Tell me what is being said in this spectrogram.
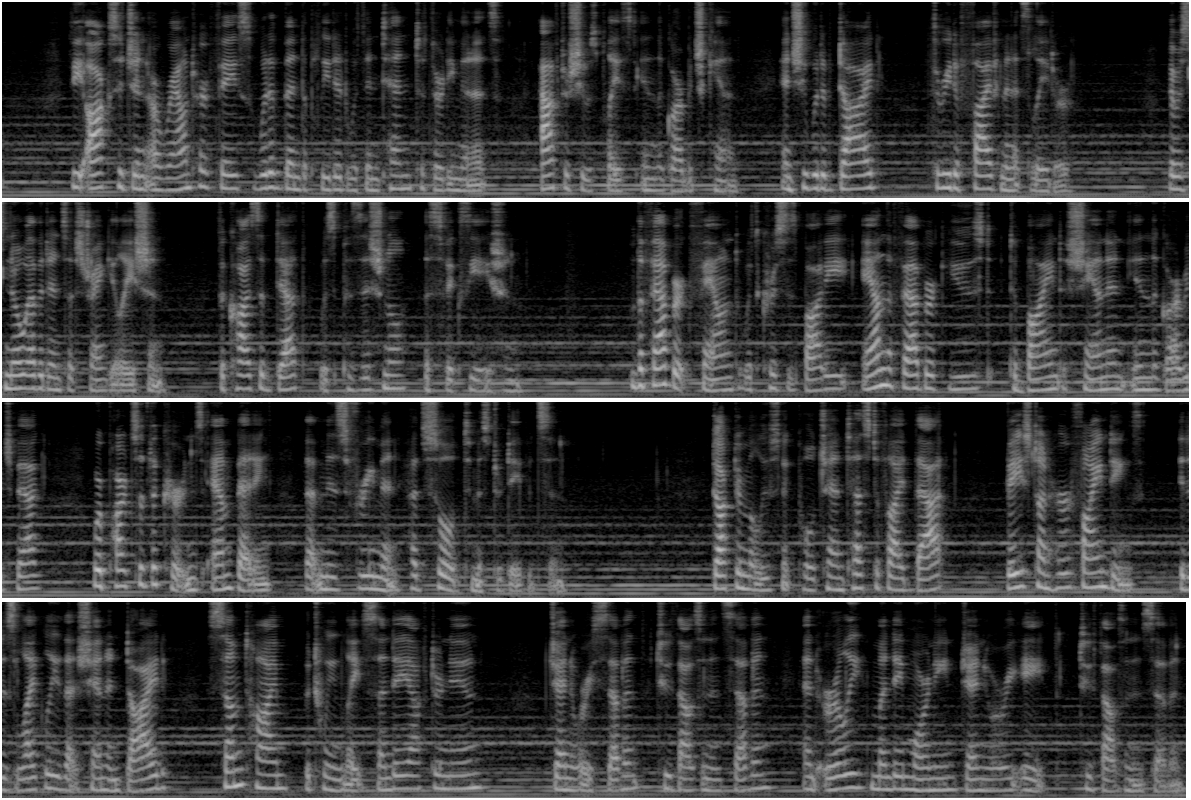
the oxygen around her face would have been depleted within 10 to 30 minutes after she was placed in the garbage can, and she would have died three to five minutes later. There was no evidence of strangulation. The cause of death was positional asphyxiation. The fabric found with Chris's body and the fabric used to bind Shannon in the garbage bag were parts of the curtains and bedding that Ms. Freeman had sold to Mr. Davidson. Dr. Mileusnic-Polchan testified that, based on her findings, it is likely that Shannon died sometime between late Sunday afternoon, January 7, 2007, and early Monday morning, January 8, 2007.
